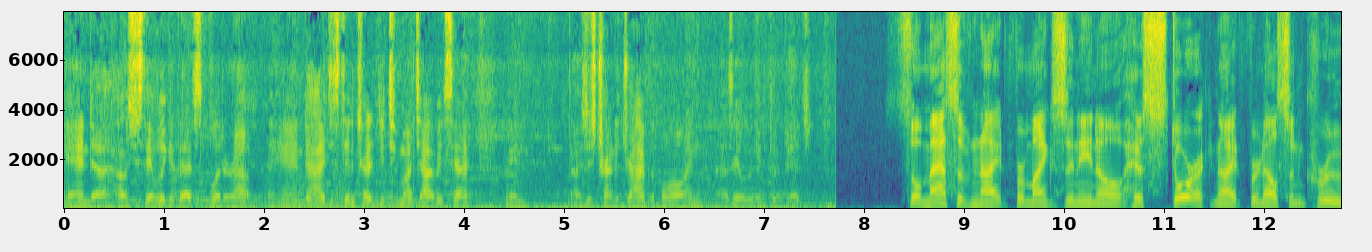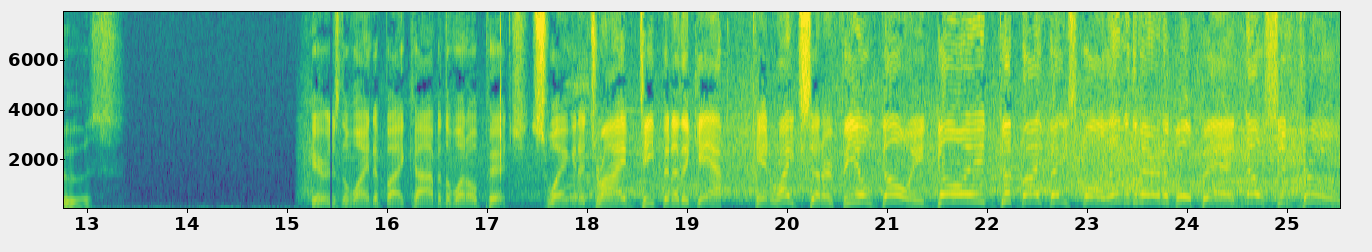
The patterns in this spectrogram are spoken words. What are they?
and uh, I was just able to get that splitter up. And uh, I just didn't try to do too much. Obviously, I, I mean, I was just trying to drive the ball, and I was able to get a good pitch. So massive night for Mike Zunino, historic night for Nelson Cruz. Here's the windup by Cobb and the 1 0 pitch. Swing and a drive deep into the gap in right center field. Going, going. Goodbye, baseball into the Mariner bullpen. Nelson Cruz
